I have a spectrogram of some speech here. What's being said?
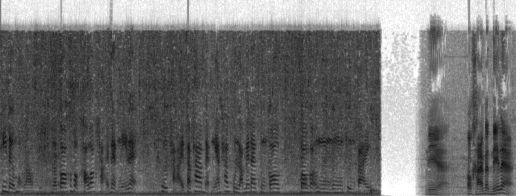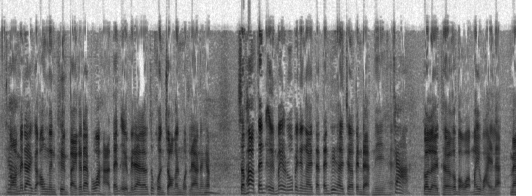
ที่เดิมของเรา แล้วก็เขาบอกเขาว่าขายแบบนี้แหละ คือขายสภาพแบบเนี้ยถ้าคุณรับไม่ได้คุณก็ก็ก็เอาเงินเงินคืนไป เนี่ยเขาขายแบบนี้แหละ ค่ะ นอนไม่ได้ก็เอาเงินคืนไปก็ได้เพราะว่าหาเต็นท์อื่นไม่ได้แล้วทุกคนจองกันหมดแล้วนะครับ สภาพเต็นท์อื่นไม่รู้เป็นยังไง แต่เต็นท์ที่เธอเจอเป็นแบบนี้ฮะ ค่ะ ก็เลยเธอก็บอกว่าไม่ไหวแล้วแม้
